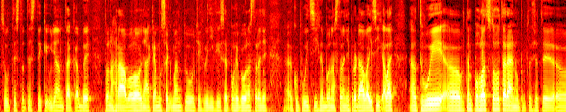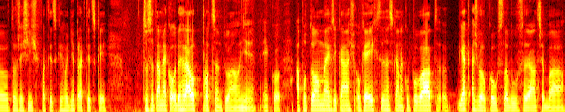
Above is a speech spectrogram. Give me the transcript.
jsou ty statistiky udělané tak, aby to nahrávalo nějakému segmentu těch lidí, kteří se pohybují na straně eh, kupujících nebo na straně prodávajících, ale eh, tvůj ten pohled z toho terénu, protože ty to řešíš fakticky hodně prakticky, co se tam jako odehrálo procentuálně, jako, a potom, jak říkáš, OK, chci dneska nakupovat, jak až velkou slevu se dá třeba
